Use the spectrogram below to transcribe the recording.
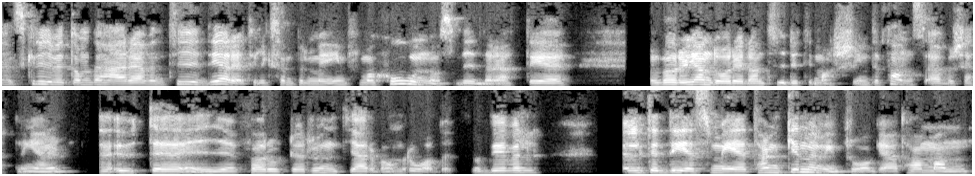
eh, skrivit om det här även tidigare, till exempel med information och så vidare, att det från början då redan tidigt i mars inte fanns översättningar eh, ute i förorter runt Järvaområdet. Och det är väl lite det som är tanken med min fråga, att har man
